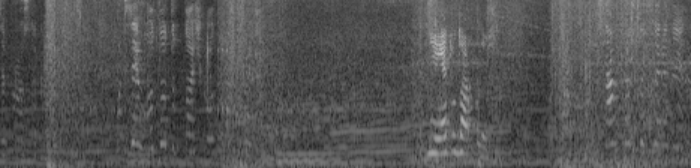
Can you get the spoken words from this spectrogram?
це просто капець. Максим, отут тут точка, отут тут точка. Ні, я туди кудись. Там просто середина.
